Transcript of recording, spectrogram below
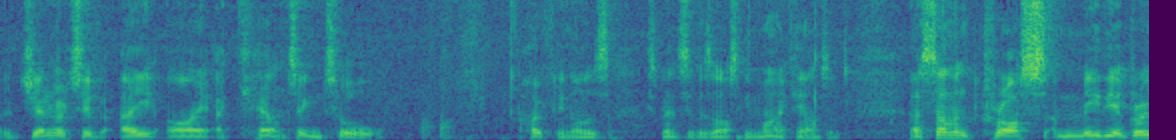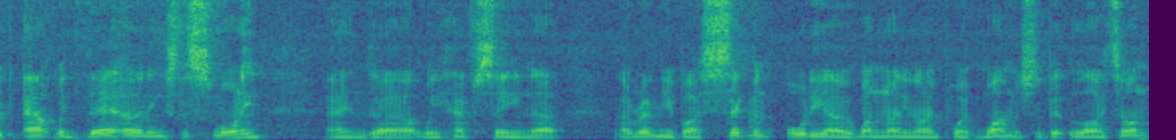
a generative AI accounting tool. Hopefully, not as expensive as asking my accountant. Uh, Southern Cross Media Group out with their earnings this morning, and uh, we have seen uh, revenue by segment audio 199.1, which is a bit light on,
